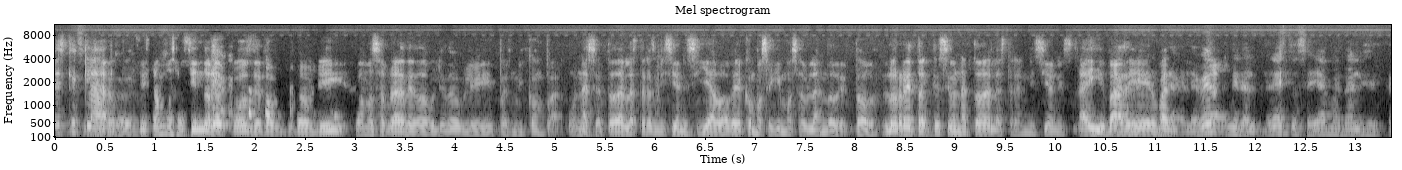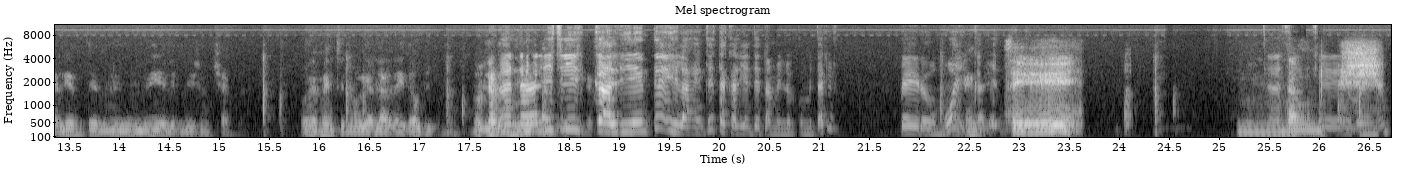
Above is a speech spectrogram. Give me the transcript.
Es que Sí, claro, pues, si estamos haciendo la post de WWE, vamos a hablar de WWE, pues mi compa, únase a todas las transmisiones y ya va a ver cómo seguimos hablando de todo. Lo reto a que se una a todas las transmisiones. Ahí va a ver, va mira, el evento, mira, el- esto se llama Análisis Caliente WWE Elimination Chamber. Obviamente no voy a hablar de IW, ¿no? No voy a hablar de muy Análisis caliente y la gente está caliente también en los comentarios. Pero muy caliente. Sí, Mm, Así Tan- que bueno.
